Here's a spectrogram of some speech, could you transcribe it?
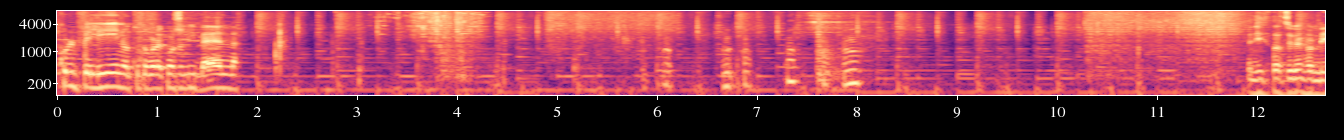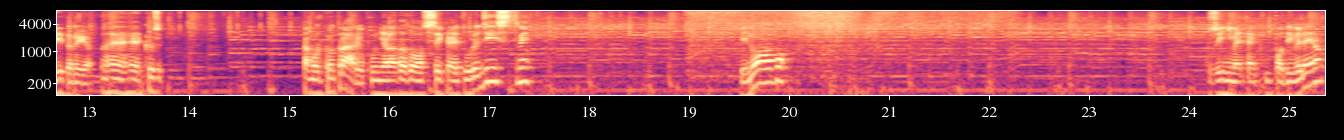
Col veleno, tutte quelle cose lì belle. Registrazione fallita, raga. Eh, così. Facciamo il contrario, pugnalata tossica e tu registri. Di nuovo. Così gli mette anche un po' di veleno.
